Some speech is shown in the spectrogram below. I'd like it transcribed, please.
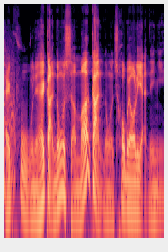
还哭呢，还感动什么感动？臭不要脸的你！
